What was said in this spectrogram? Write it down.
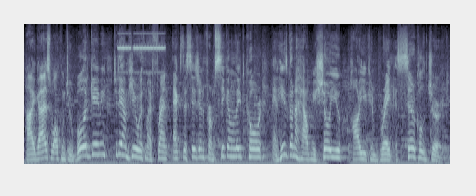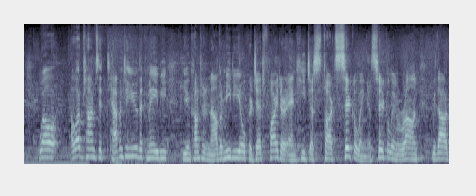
Hi guys, welcome to Bullet Gaming. Today I'm here with my friend X Decision from Second Elite Core and he's gonna help me show you how you can break a circle jerk. Well, a lot of times it happened to you that maybe you encountered another mediocre jet fighter and he just starts circling and circling around without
